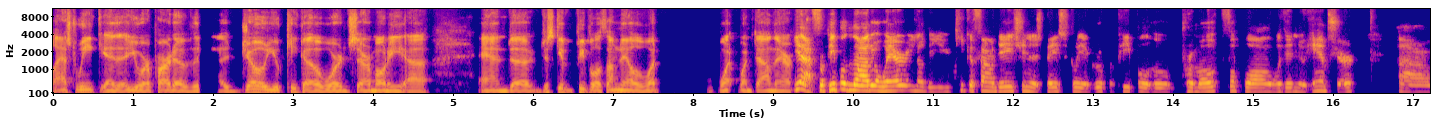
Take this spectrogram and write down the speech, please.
last week. Uh, you were a part of the uh, Joe Yukica Award ceremony, uh, and just give people a thumbnail of what what went down there. Yeah, for people not aware, you know, the Yukica Foundation is basically a group of people who promote football within New Hampshire uh,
